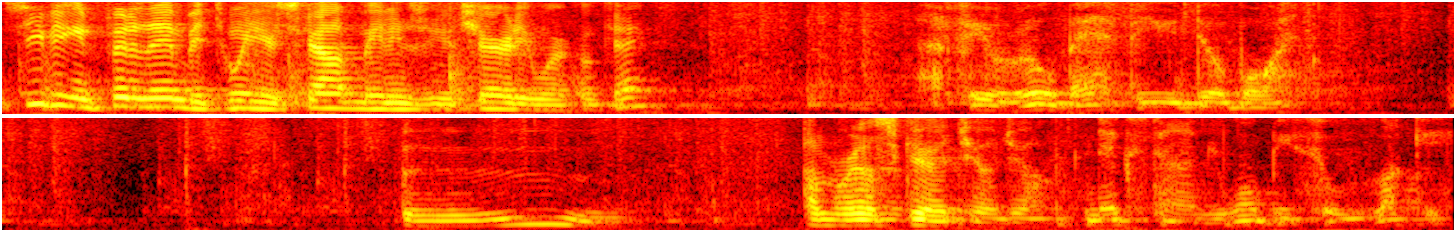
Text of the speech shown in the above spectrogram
See if you can fit it in between your scout meetings and your charity work, okay? I feel real bad for you, doughboy. Ooh. I'm real scared, JoJo. Next time, you won't be so lucky.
